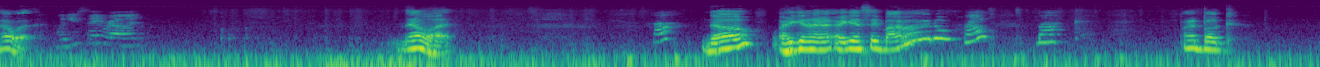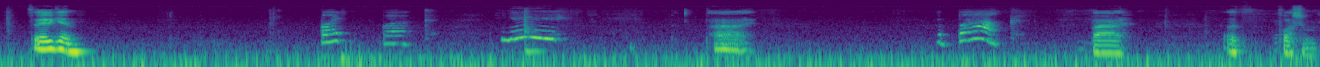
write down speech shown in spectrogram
Now what? What do you say, Rowan? Now what? Huh? No? Are you gonna are you gonna say bye bye? No? What? Bug. Bye bug. Say it again. Bye Bug. Yay. Bye. The bug. Bye. Let's flush him.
